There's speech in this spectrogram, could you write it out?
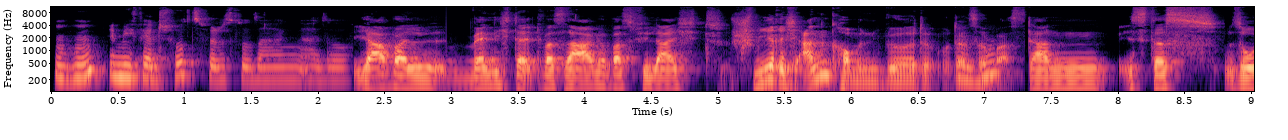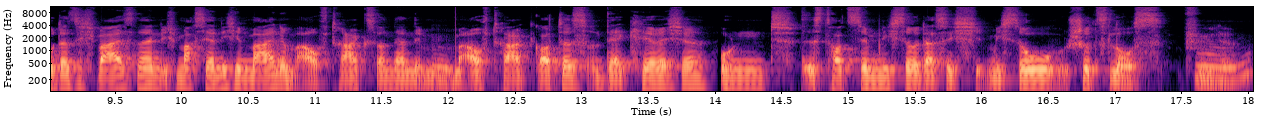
Mhm. Inwiefern Schutz würdest du sagen? Also ja, weil wenn ich da etwas sage, was vielleicht schwierig ankommen würde oder mhm. sowas, dann ist das so, dass ich weiß, nein, ich mache es ja nicht in meinem Auftrag, sondern im mhm. Auftrag Gottes und der Kirche und ist trotzdem nicht so, dass ich mich so schutzlos fühle.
